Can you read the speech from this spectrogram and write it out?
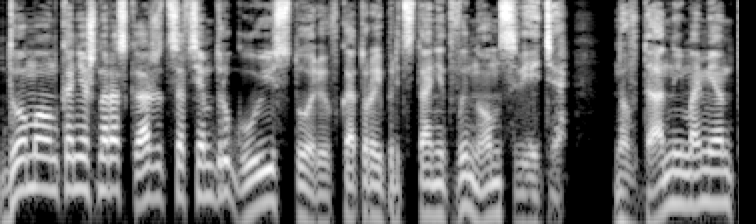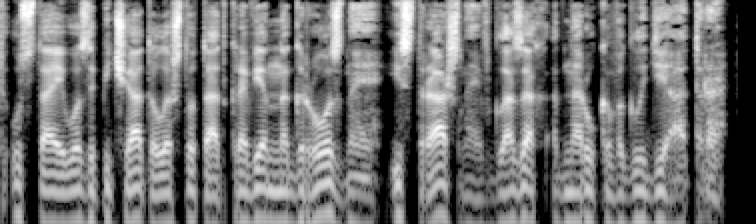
Дома он, конечно, расскажет совсем другую историю, в которой предстанет в ином свете. Но в данный момент уста его запечатало что-то откровенно грозное и страшное в глазах однорукого гладиатора —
